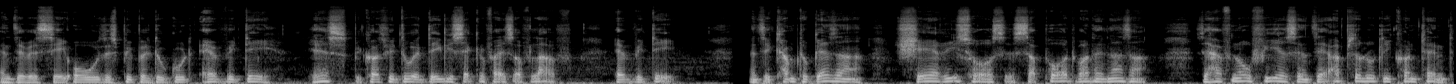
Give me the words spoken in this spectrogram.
And they will say, oh, these people do good every day. Yes, because we do a daily sacrifice of love every day. And they come together, share resources, support one another. They have no fears and they're absolutely content.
